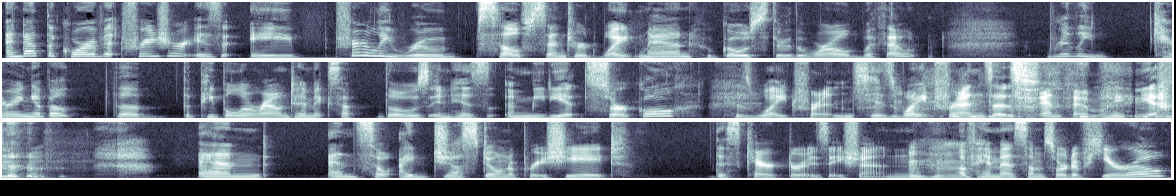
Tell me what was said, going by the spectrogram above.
And at the core of it, Frasier is a fairly rude, self centered white man who goes through the world without really caring about the the people around him except those in his immediate circle His white friends. his white friends as and family. yeah and and so i just don't appreciate this characterization mm-hmm. of him as some sort of hero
